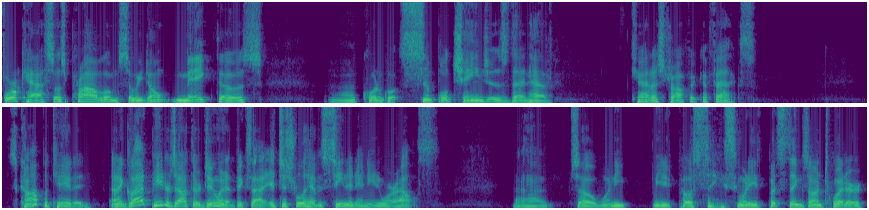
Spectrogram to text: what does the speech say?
forecast those problems, so we don't make those uh, quote unquote simple changes that have catastrophic effects. It's complicated, and I'm glad Peter's out there doing it because I just really haven't seen it anywhere else. Uh, so when he when he posts things, when he puts things on Twitter,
